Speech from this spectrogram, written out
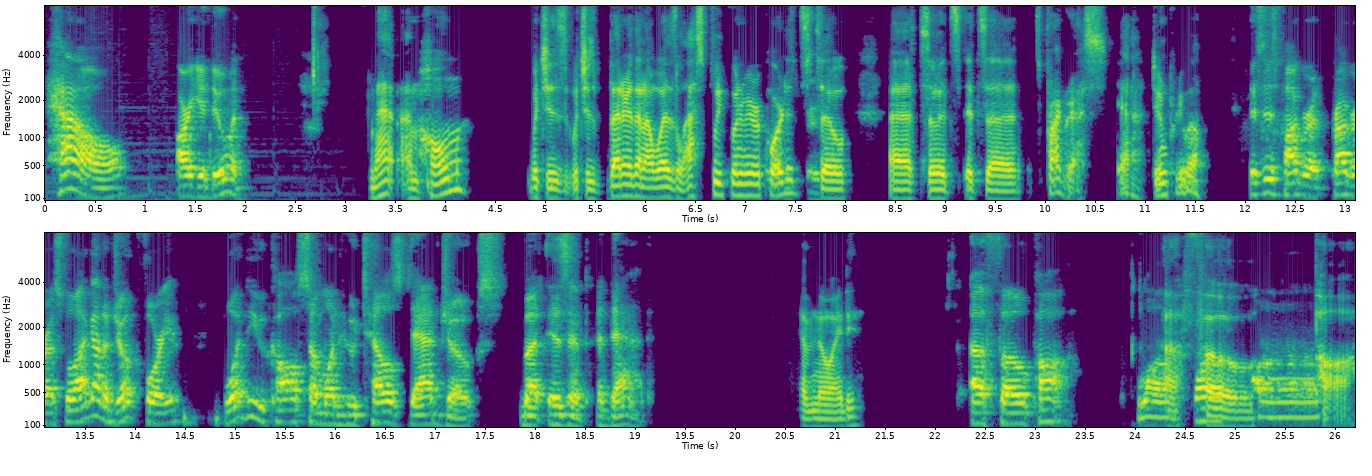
how are you doing? Matt, I'm home, which is which is better than I was last week when we recorded. So uh, so it's it's uh it's progress. Yeah, doing pretty well. This is progress. Well, I got a joke for you. What do you call someone who tells dad jokes but isn't a dad? I have no idea. A faux pas. a faux pas.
